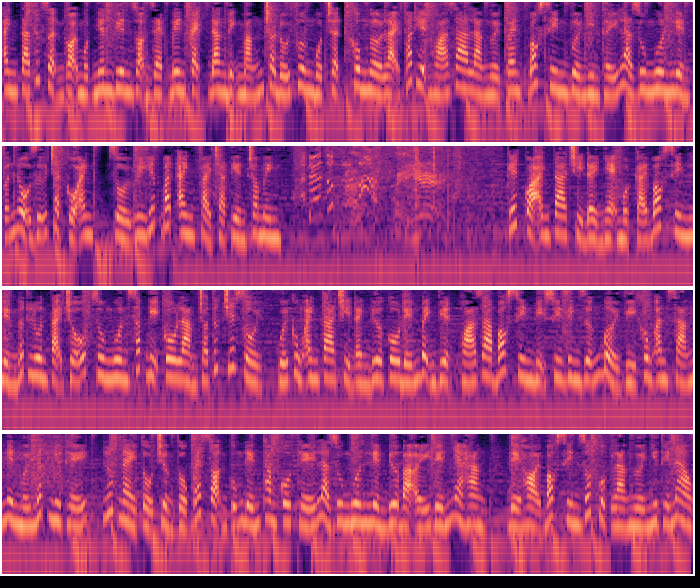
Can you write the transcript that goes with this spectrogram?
Anh ta tức giận gọi một nhân viên dọn dẹp bên cạnh đang định mắng cho đối phương một trận, không ngờ lại phát hiện hóa ra là người quen. Boxing vừa nhìn thấy là Du Nguồn liền phẫn nộ giữ chặt cổ anh, rồi uy hiếp bắt anh phải trả tiền cho mình. Kết quả anh ta chỉ đẩy nhẹ một cái Boxing liền ngất luôn tại chỗ, Du Nguồn sắp bị cô làm cho tức chết rồi, cuối cùng anh ta chỉ đành đưa cô đến bệnh viện, hóa ra Boxing bị suy dinh dưỡng bởi vì không ăn sáng nên mới ngất như thế. Lúc này tổ trưởng tổ quét dọn cũng đến thăm cô, thế là Du Nguồn liền đưa bà ấy đến nhà hàng để hỏi Boxing rốt cuộc là người như thế nào.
